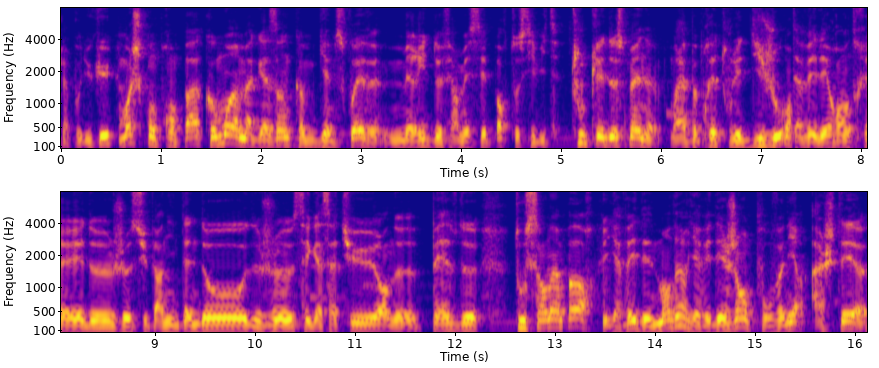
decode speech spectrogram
la peau du cul. Moi je comprends pas comment un magasin comme Gameswave mérite de fermer ses portes aussi vite. Toutes les deux semaines, à peu près tous les 10 jours, t'avais des rentrées de jeux Super Nintendo, de jeux Sega Saturn, de PS2, tout ça en import. Il y avait des demandeurs, il y avait des gens pour venir acheter euh,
